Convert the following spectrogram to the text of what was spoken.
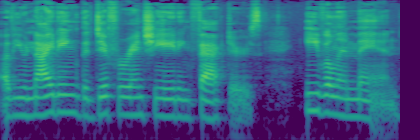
of uniting the differentiating factors, evil and man,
